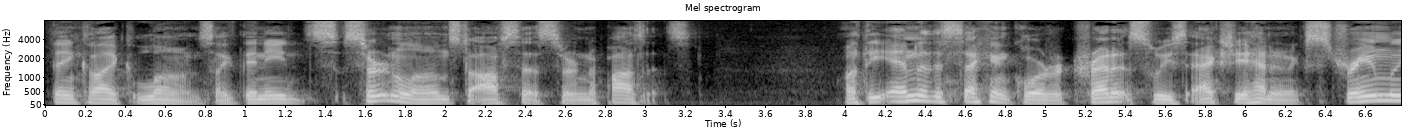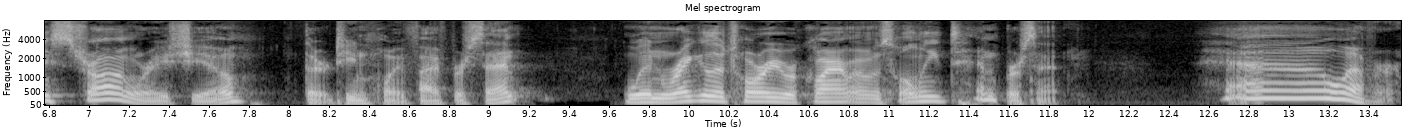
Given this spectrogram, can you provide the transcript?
Think like loans, like they need certain loans to offset certain deposits. Well, at the end of the second quarter, Credit Suisse actually had an extremely strong ratio, 13.5%, when regulatory requirement was only 10%. However,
